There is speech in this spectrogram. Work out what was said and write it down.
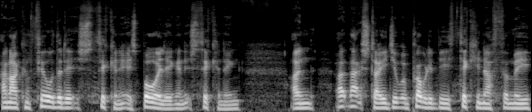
and I can feel that it's thickening, it's boiling and it's thickening and at that stage it would probably be thick enough for me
